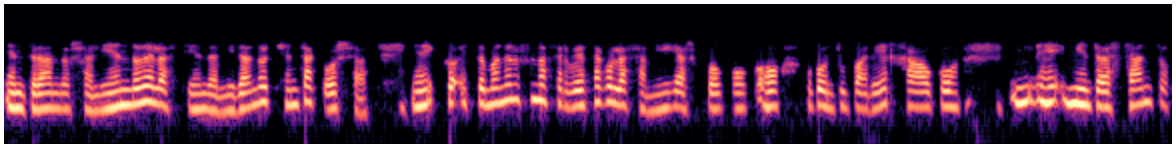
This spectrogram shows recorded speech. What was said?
entrando, saliendo de las tiendas, mirando 80 cosas, eh, tomándonos una cerveza con las amigas o, con tu pareja o con eh, mientras tanto,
